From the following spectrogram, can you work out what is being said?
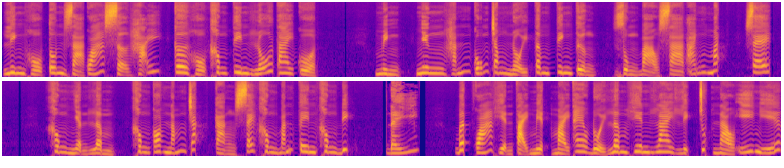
Linh hồ tôn giả quá sợ hãi, cơ hồ không tin lỗ tai của mình. Nhưng hắn cũng trong nội tâm tin tưởng dùng bảo xà ánh mắt, sẽ không nhận lầm, không có nắm chắc, càng sẽ không bắn tên không đích. Đấy, bất quá hiện tại miệt mài theo đuổi lâm hiên lai lịch chút nào ý nghĩa.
